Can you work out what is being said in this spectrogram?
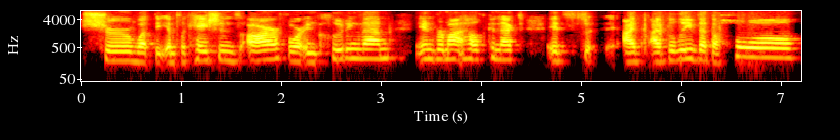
sure what the implications are for including them in Vermont Health Connect. It's, I, I believe that the whole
